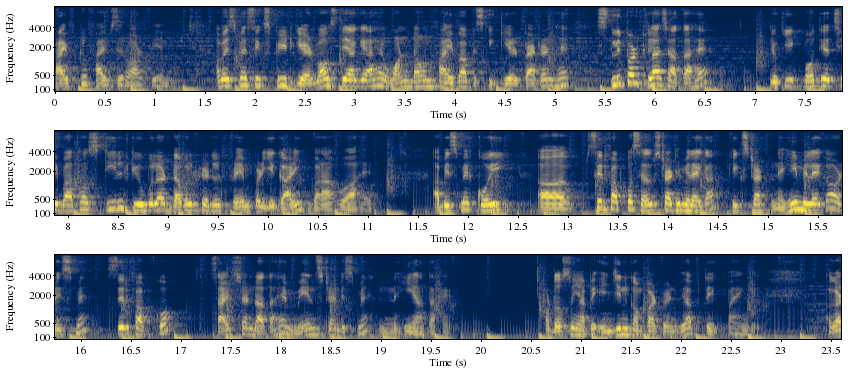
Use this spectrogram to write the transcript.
5250 आरपीएम अब इसमें सिक्स स्पीड गियर बॉक्स दिया गया है वन डाउन फाइव अप इसकी गियर पैटर्न है। स्लीपर क्लच आता है, जो कि एक बहुत ही अच्छी बात है, और steel tubular double cradle frame पर यह गाड़ी बना हुआ है। अब इसमें कोई आ, सिर्फ़ आपको सेल्फ स्टार्ट ही मिलेगा किक स्टार्ट नहीं मिलेगा और इसमें सिर्फ़ आपको साइड स्टैंड आता है मेन स्टैंड इसमें नहीं आता है। और दोस्तों यहाँ पे इंजन कंपार्टमेंट भी आप देख पाएँगे। अगर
